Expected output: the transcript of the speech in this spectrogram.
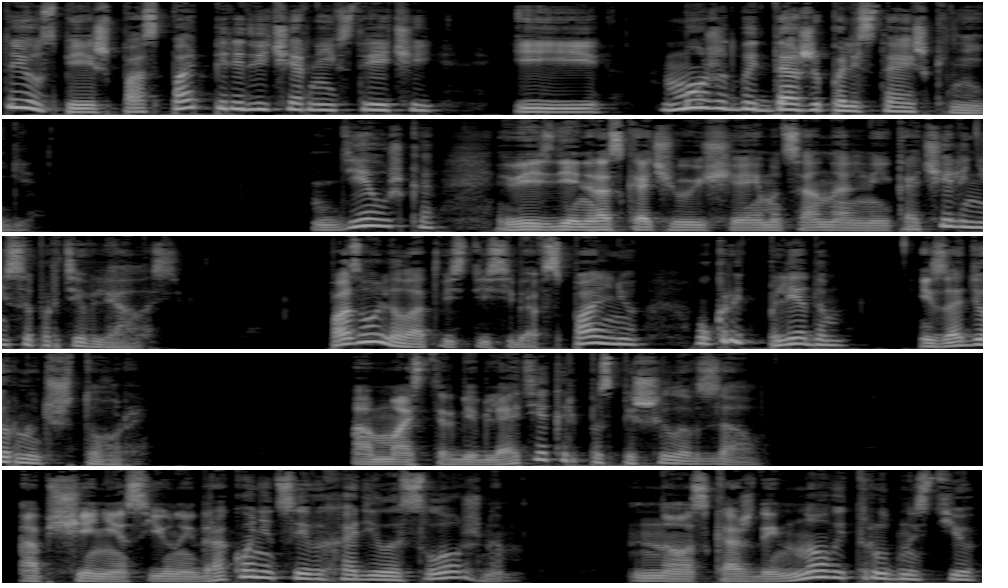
Ты успеешь поспать перед вечерней встречей и, может быть, даже полистаешь книги». Девушка, весь день раскачивающая эмоциональные качели, не сопротивлялась. Позволила отвести себя в спальню, укрыть пледом и задернуть шторы а мастер-библиотекарь поспешила в зал. Общение с юной драконицей выходило сложным, но с каждой новой трудностью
